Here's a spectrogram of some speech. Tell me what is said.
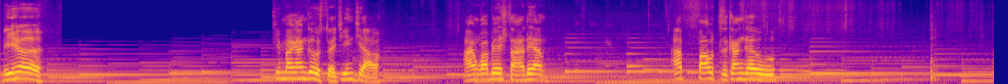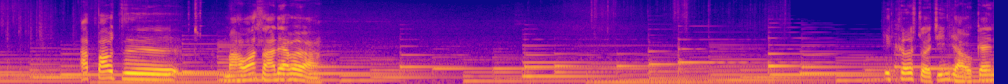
你好。今摆刚够水晶饺，啊，我买三粒，啊，包子刚有，啊，包子嘛，我三粒好啊。一颗水晶饺跟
